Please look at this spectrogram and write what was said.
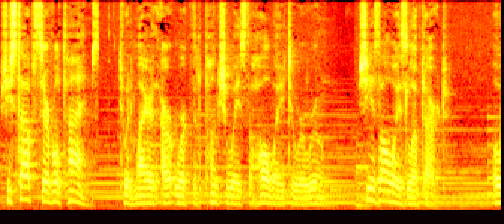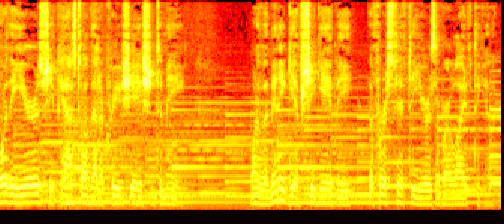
She stops several times to admire the artwork that punctuates the hallway to her room. She has always loved art. Over the years, she passed on that appreciation to me, one of the many gifts she gave me the first 50 years of our life together.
